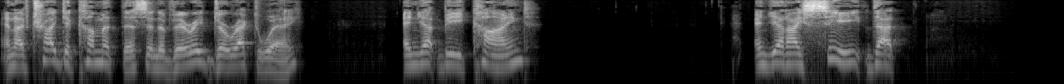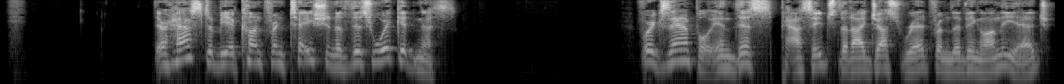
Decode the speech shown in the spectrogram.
And I've tried to come at this in a very direct way and yet be kind. And yet I see that there has to be a confrontation of this wickedness. For example, in this passage that I just read from Living on the Edge,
